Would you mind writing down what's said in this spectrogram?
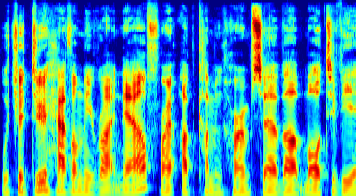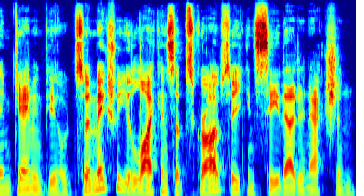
which I do have on me right now for an upcoming home server multi-VM gaming build. So make sure you like and subscribe so you can see that in action.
